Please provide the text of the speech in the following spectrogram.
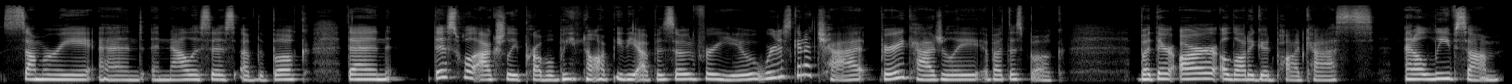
summary and analysis of the book, then this will actually probably not be the episode for you. We're just going to chat very casually about this book, but there are a lot of good podcasts, and I'll leave some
